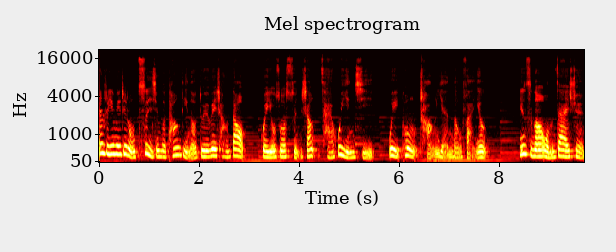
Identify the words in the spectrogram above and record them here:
正是因为这种刺激性的汤底呢，对胃肠道会有所损伤，才会引起胃痛、肠炎等反应。因此呢，我们在选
